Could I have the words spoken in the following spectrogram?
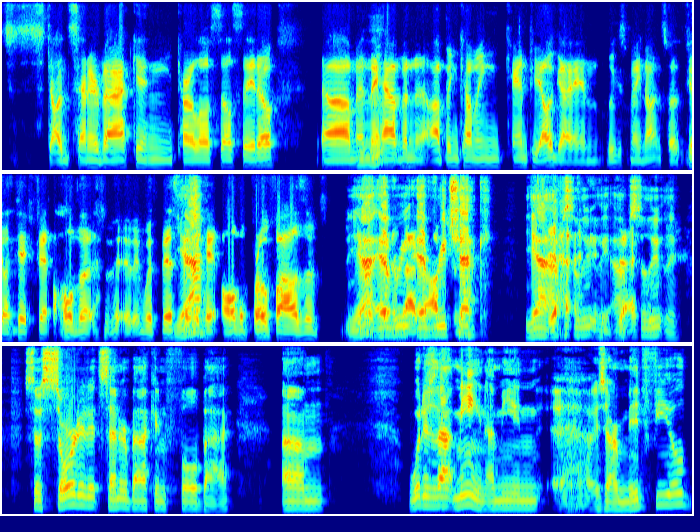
stud center back in Carlos Salcedo, um, and they Mhm. have an up and coming CanPL guy and Lucas McNaughton. So I feel like they fit all the with this. Yeah. They hit all the profiles of Yeah, know, every every options. check. Yeah, Yeah, absolutely, exactly. absolutely. So sorted at center back and fullback. Um, what does that mean? I mean, uh, is our midfield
